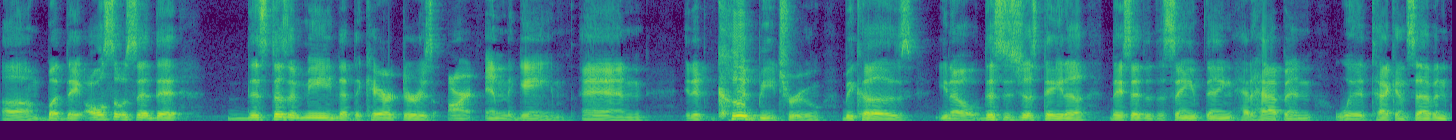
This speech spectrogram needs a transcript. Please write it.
Um, but they also said that this doesn't mean that the characters aren't in the game, and it, it could be true because you know, this is just data. They said that the same thing had happened with Tekken 7.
